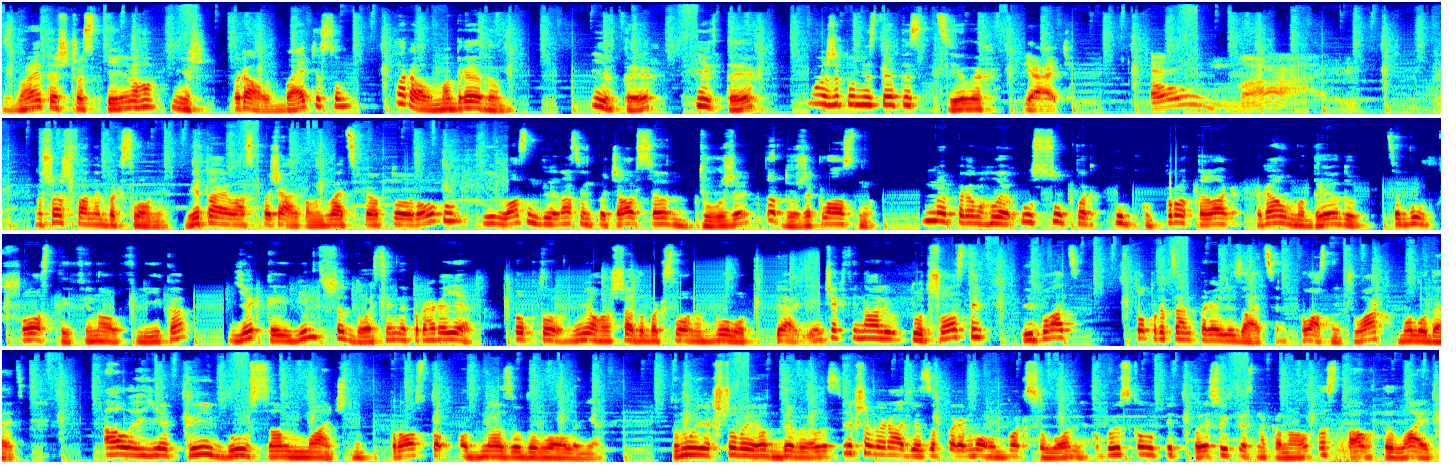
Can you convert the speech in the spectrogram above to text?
Знаєте, що спільного між Реал Бетісом та Реал Мадридом? І в тих, і в тих може поміститись цілих 5. Oh my. Ну що ж, фани Барселони, вітаю вас з початком 25-го року, і власне для нас він почався дуже та дуже класно. Ми перемогли у суперкубку Протиар Реал Мадриду. Це був шостий фінал Фліка, який він ще досі не програє. Тобто в нього ще до Барселони було 5 інших фіналів, тут шостий, і бац, 100% реалізація. Класний чувак, молодець. Але який був сам матч? Ну просто одне задоволення. Тому, якщо ви його дивились, якщо ви раді за перемогу Барселони, обов'язково підписуйтесь на канал та ставте лайк.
